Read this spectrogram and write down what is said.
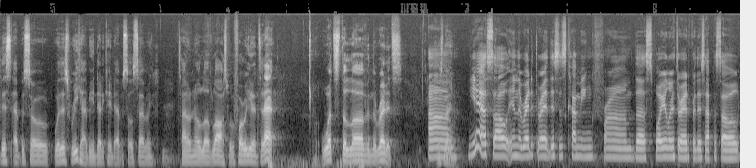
this episode, with this recap being dedicated to episode 7, titled No Love Lost. But before we get into that, what's the love in the Reddits? What's his name? Um, yeah, so in the Reddit thread, this is coming from the spoiler thread for this episode.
